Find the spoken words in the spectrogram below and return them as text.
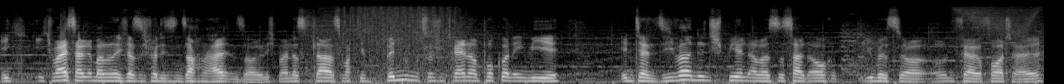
Ich, ich weiß halt immer noch nicht, was ich von diesen Sachen halten soll. Ich meine, das ist klar, das macht die Bindung zwischen Trainer und Pokémon irgendwie intensiver in den Spielen, aber es ist halt auch übelst der unfaire Vorteil.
